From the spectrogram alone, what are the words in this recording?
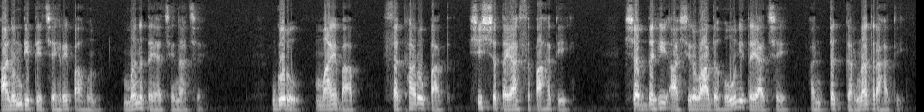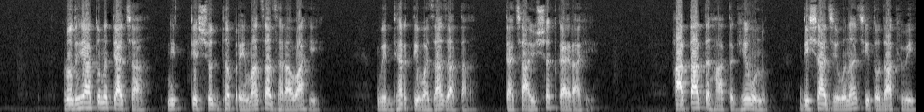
आनंदी ते चेहरे पाहून मन तयाचे नाचे. गुरु मायबाप सखारूपात शिष्य तयास पाहती. शब्दही आशीर्वाद होऊन तयाचे अंतःकरणात राहती. हृदयातून त्याच्या नित्य शुद्ध प्रेमाचा झरावाही विद्यार्थी वजा जाता त्याच्या आयुष्यात काय राही हातात हात घेऊन दिशा जीवनाची तो दाखवी.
